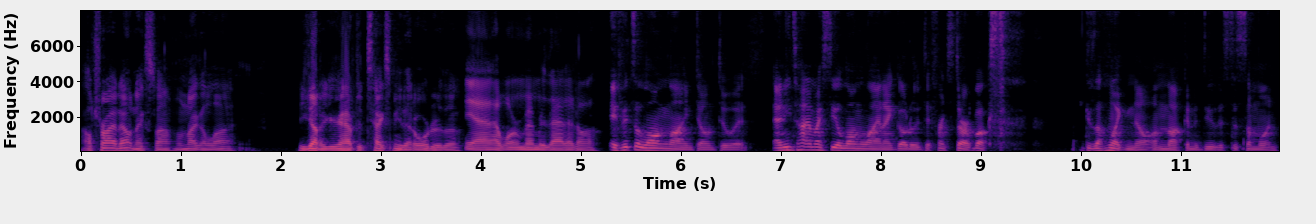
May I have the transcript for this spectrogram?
I'll try it out next time. I'm not gonna lie. You got to You're gonna have to text me that order though. Yeah, I won't remember that at all. If it's a long line, don't do it. Anytime I see a long line, I go to a different Starbucks. Because I'm like, no, I'm not going to do this to someone.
